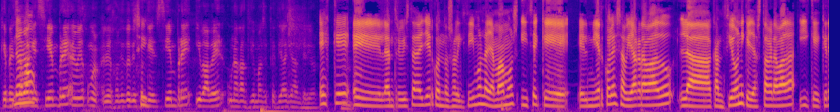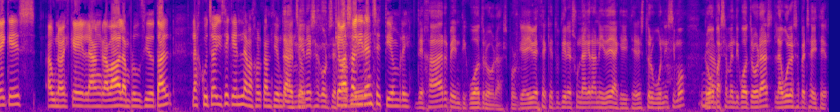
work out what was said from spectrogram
Que pensaba no. que siempre, a mí me dijo, bueno, el concierto dijo Sí. que siempre iba a haber una canción más especial que la anterior. Es que eh, la entrevista de ayer, cuando se la hicimos, la llamamos, dice que el miércoles había grabado la canción y que ya está grabada y que cree que es, una vez que la han grabado, la han producido tal, la ha escuchado y dice que es la mejor canción que ha También hecho. es aconsejable que va a salir en septiembre. Dejar 24 horas, porque hay veces que tú tienes una gran idea que dices esto es buenísimo, luego pasan 24 horas, la vuelves a pensar y dices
